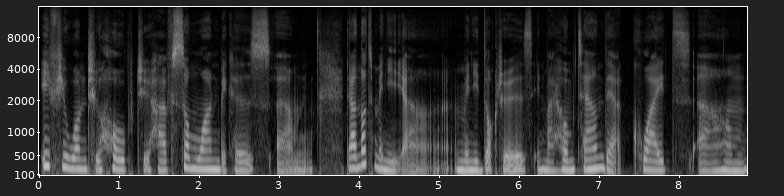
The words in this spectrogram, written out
if you want to hope to have someone because um, there are not many uh, many doctors in my hometown. They are quite um,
